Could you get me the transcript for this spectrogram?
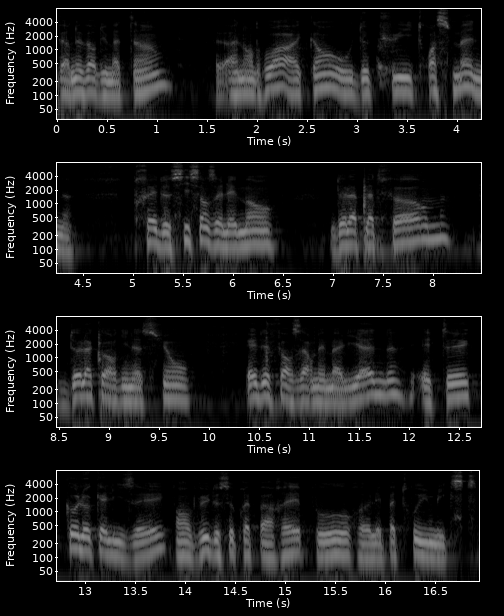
vers 9 h du matin, euh, un endroit, un camp où depuis trois semaines, près de 600 éléments de la plateforme, de la coordination et des forces armées maliennes étaient colocalisés en vue de se préparer pour euh, les patrouilles mixtes.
